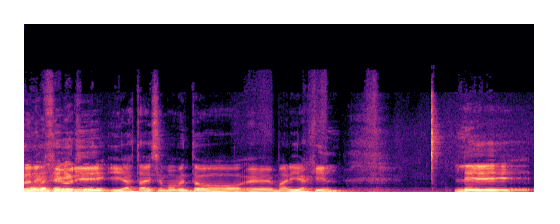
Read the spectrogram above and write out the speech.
momento Nick momento Nick Fury, Fury. y hasta ese momento eh, María Hill. Le,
